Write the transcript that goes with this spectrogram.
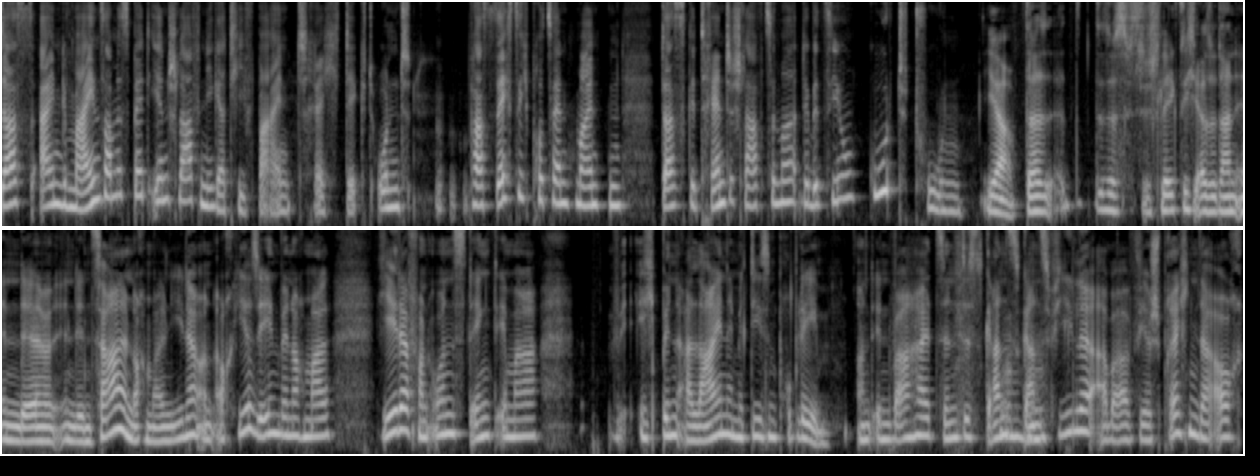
dass ein gemeinsames Bett ihren Schlaf negativ beeinträchtigt. Und fast 60 Prozent meinten, dass getrennte Schlafzimmer der Beziehung gut tun. Ja, das, das schlägt sich also dann in, der, in den Zahlen nochmal nieder. Und auch hier sehen wir nochmal, jeder von uns denkt immer, ich bin alleine mit diesem Problem. Und in Wahrheit sind es ganz, mhm. ganz viele, aber wir sprechen da auch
